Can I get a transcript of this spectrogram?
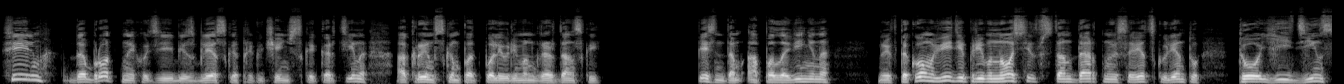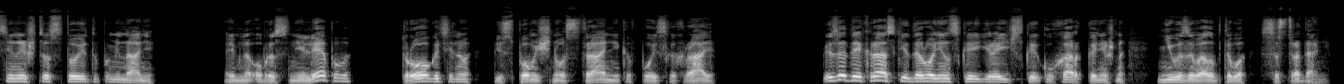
Фильм — добротная, хоть и без блеска, приключенческая картина о крымском подполье времен гражданской. Песня там ополовинена — но и в таком виде привносит в стандартную советскую ленту то единственное, что стоит упоминания, а именно образ нелепого, трогательного, беспомощного странника в поисках рая. Без этой краски доронинская героическая кухарка, конечно, не вызывала бы того сострадания.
